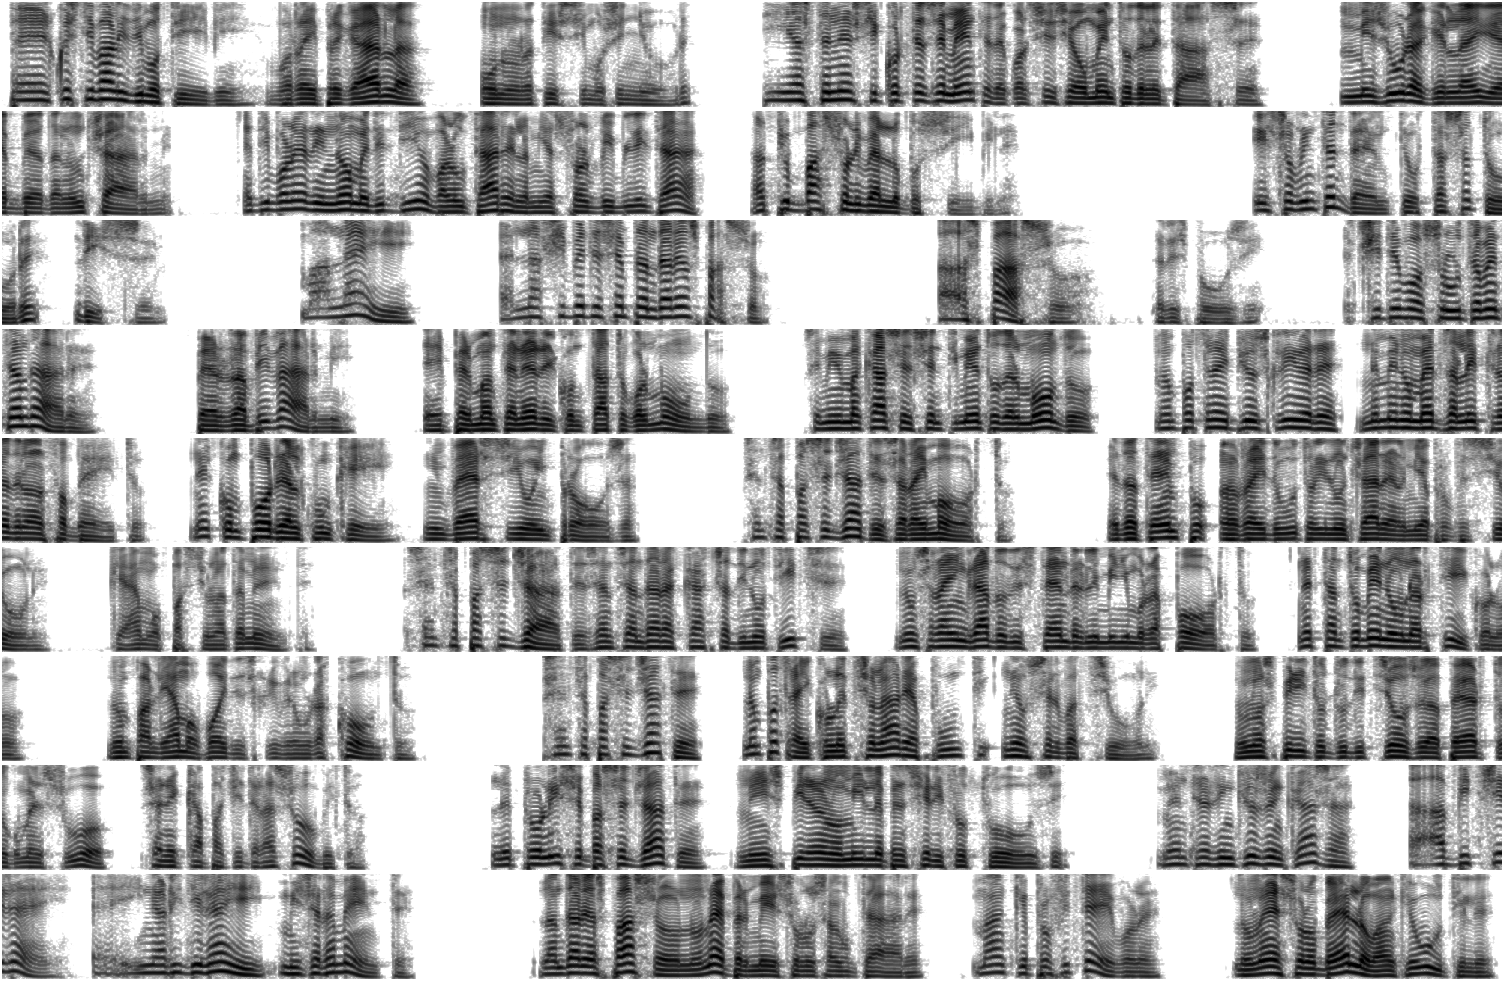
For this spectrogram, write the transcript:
Per questi validi motivi vorrei pregarla, onoratissimo signore, di astenersi cortesemente da qualsiasi aumento delle tasse, misura che lei ebbe ad annunciarmi, e di voler in nome di Dio valutare la mia solvibilità al più basso livello possibile. Il sovrintendente o tassatore disse Ma lei eh, la si vede sempre andare a spasso? A spasso, risposi. Ci devo assolutamente andare, per ravvivarmi e per mantenere il contatto col mondo, se mi mancasse il sentimento del mondo, non potrei più scrivere nemmeno mezza lettera dell'alfabeto, né comporre alcunché, in versi o in prosa. Senza passeggiate sarai morto, e da tempo avrei dovuto rinunciare alla mia professione, che amo appassionatamente. Senza passeggiate, senza andare a caccia di notizie, non sarai in grado di stendere il minimo rapporto, né tantomeno un articolo. Non parliamo poi di scrivere un racconto. Senza passeggiate non potrei collezionare appunti né osservazioni. Uno spirito giudizioso e aperto come il suo se ne capaciterà subito. Le prolisse passeggiate mi ispirano mille pensieri fruttuosi, mentre rinchiuso in casa avvizirei e inaridirei miseramente. L'andare a spasso non è per me solo salutare, ma anche profittevole. Non è solo bello, ma anche utile.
